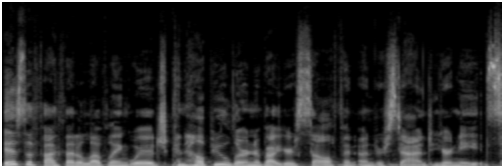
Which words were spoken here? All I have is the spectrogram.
is the fact that a love language can help you learn about yourself and understand your needs.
